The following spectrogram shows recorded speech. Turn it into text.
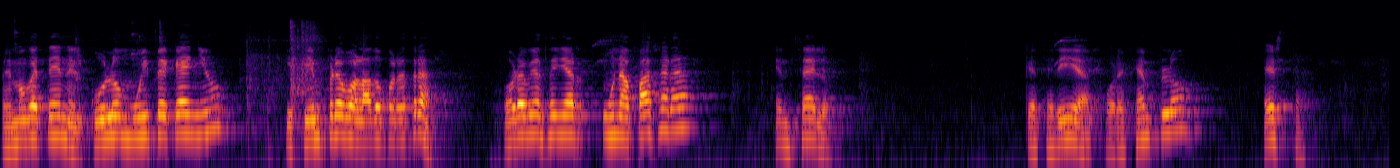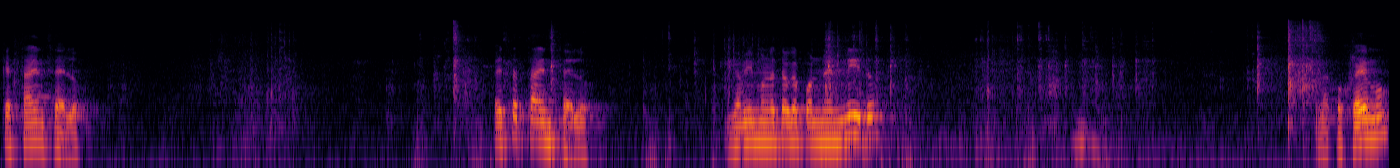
Vemos que tiene el culo muy pequeño y siempre volado para atrás. Ahora voy a enseñar una pájara en celo. Que sería, por ejemplo, esta, que está en celo. Esta está en celo. Ya mismo le tengo que poner el nido. La cogemos.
